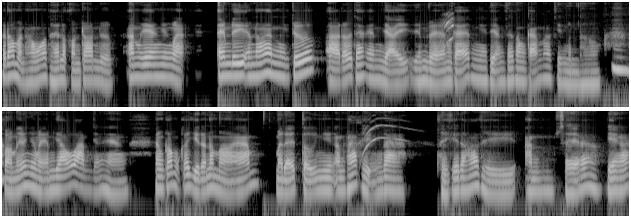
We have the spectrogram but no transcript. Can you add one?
Cái đó mình không có thể là control được. Anh ghen nhưng mà Em đi em nói anh trước à, Đối tác em vậy Em về em kể anh nghe thì anh sẽ thông cảm đó chuyện bình thường. Ừ. Còn nếu như mà em giấu anh chẳng hạn Em có một cái gì đó nó mờ ám Mà để tự nhiên anh phát hiện ra Thì cái đó thì anh sẽ ghen á.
